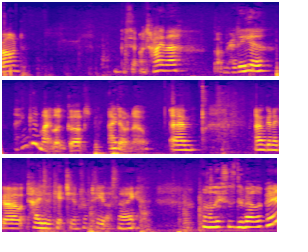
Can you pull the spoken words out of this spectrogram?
On. I'm gonna set my timer, but I'm ready here. I think it might look good. I don't know. Um, I'm gonna go tidy the kitchen from tea last night while this is developing.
